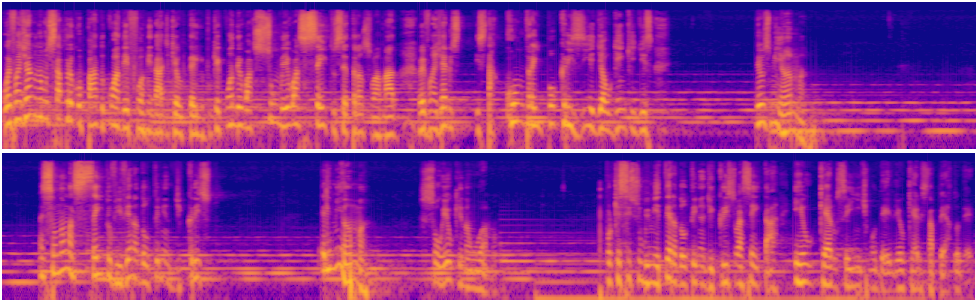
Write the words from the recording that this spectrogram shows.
O evangelho não está preocupado com a deformidade que eu tenho, porque quando eu assumo, eu aceito ser transformado. O evangelho está contra a hipocrisia de alguém que diz: Deus me ama. Mas se eu não aceito viver a doutrina de Cristo, Ele me ama, sou eu que não o amo. Porque se submeter à doutrina de Cristo é aceitar, eu quero ser íntimo dele, eu quero estar perto dele.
